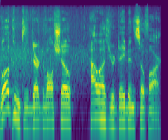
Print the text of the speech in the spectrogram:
Welcome to the Derek Duval Show. How has your day been so far?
